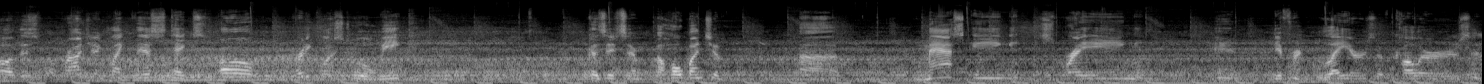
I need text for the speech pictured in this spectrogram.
Oh, this a project like this takes oh pretty close to a week because it's a, a whole bunch of uh, masking and spraying and different layers of colors and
